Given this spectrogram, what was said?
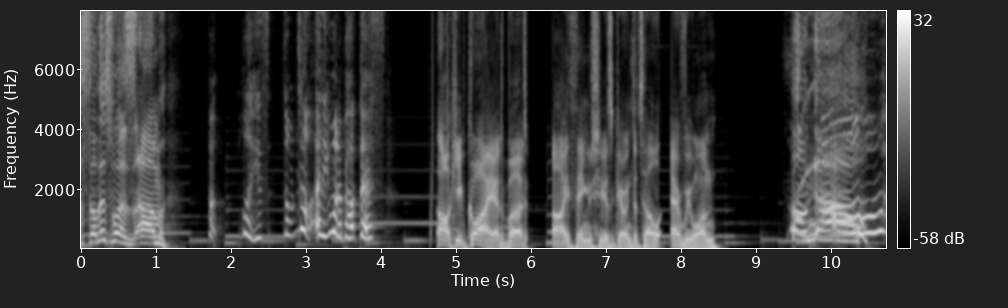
so this was, um, But please, don't tell anyone about this. I'll keep quiet, but I think she is going to tell everyone. Oh no! Oh,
